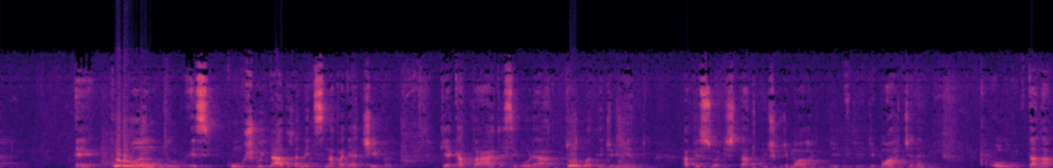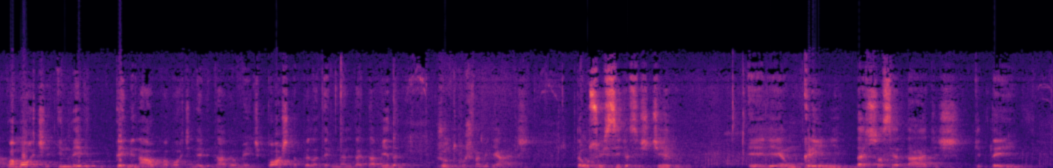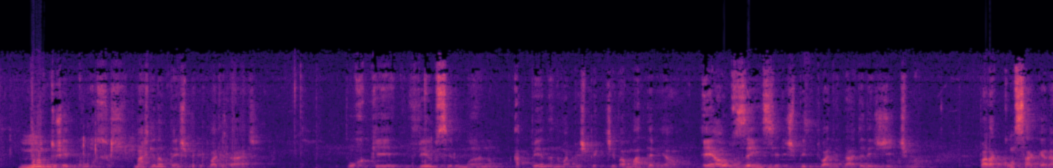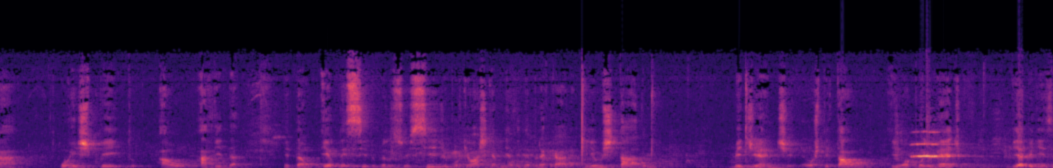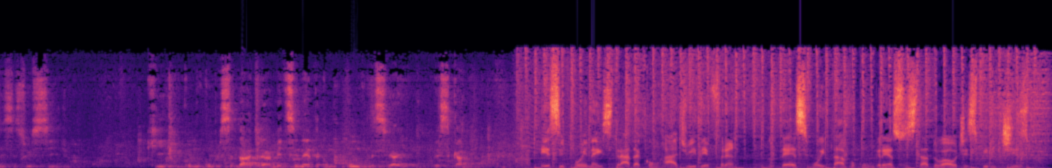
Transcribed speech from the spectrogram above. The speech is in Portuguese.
é, coroando esse com os cuidados da medicina paliativa que é capaz de assegurar todo o atendimento à pessoa que está no risco de morte, de, de, de morte né? Ou está na, com a morte terminal, com a morte inevitavelmente posta pela terminalidade da vida, junto com os familiares. Então, o suicídio assistido, ele é um crime das sociedades que têm muitos recursos, mas que não têm espiritualidade porque vê o ser humano apenas numa perspectiva material. É a ausência de espiritualidade legítima para consagrar o respeito ao, à vida. Então, eu decido pelo suicídio porque eu acho que a minha vida é precária. E o Estado, mediante o hospital e o apoio médico, viabiliza esse suicídio que como cumplicidade, né? a medicina entra como cúmplice aí desse caminho. Esse foi Na Estrada com Rádio Idefran, no 18º Congresso Estadual de Espiritismo.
